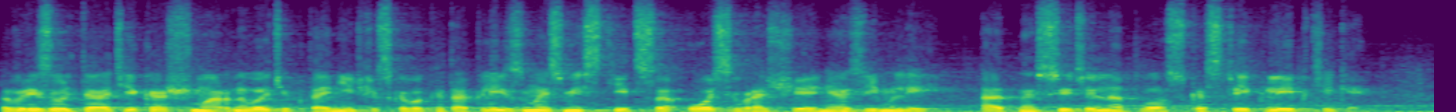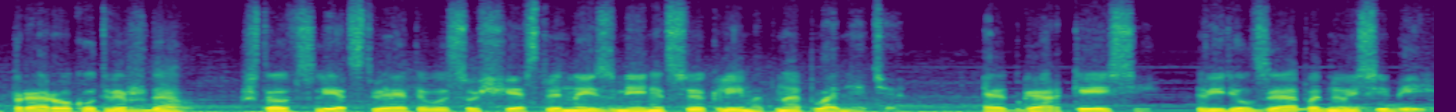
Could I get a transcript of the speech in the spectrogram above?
В результате кошмарного тектонического катаклизма сместится ось вращения Земли относительно плоскости эклиптики. Пророк утверждал, что вследствие этого существенно изменится климат на планете. Эдгар Кейси видел Западную Сибирь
